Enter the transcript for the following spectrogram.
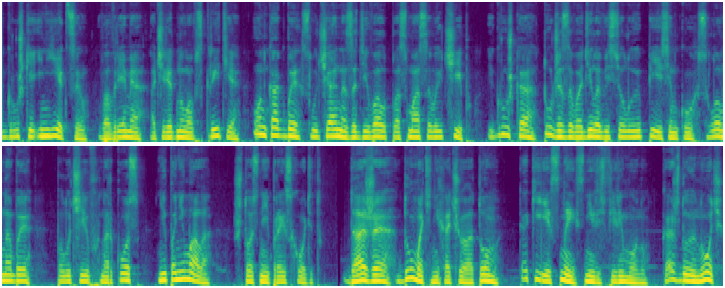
игрушке инъекцию. Во время очередного вскрытия он как бы случайно задевал пластмассовый чип. Игрушка тут же заводила веселую песенку, словно бы, получив наркоз, не понимала, что с ней происходит. Даже думать не хочу о том, какие сны снились Филимону. Каждую ночь,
